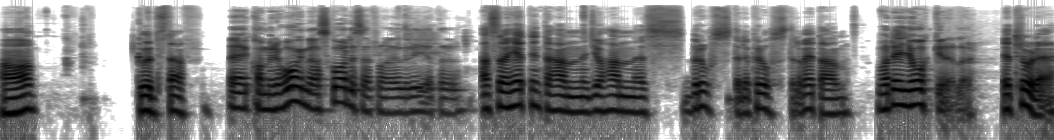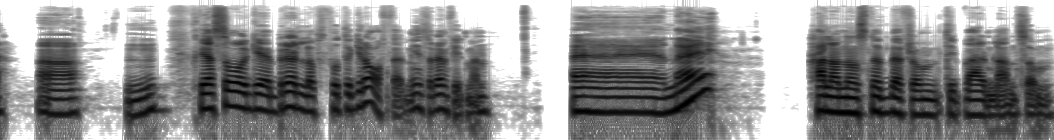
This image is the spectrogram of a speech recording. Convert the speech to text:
Ja, good stuff. Eh, kommer du ihåg några skådisar från Rederiet? Alltså heter inte han Johannes Brost eller Prost eller vad heter han? Var det Joker eller? Jag tror det. Ja. Mm. För jag såg eh, Bröllopsfotografen, minns du den filmen? Eh, nej. Handlar om någon snubbe från typ Värmland som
